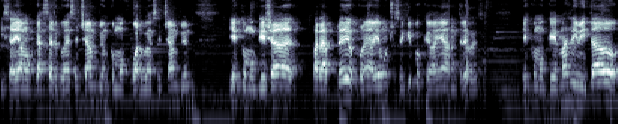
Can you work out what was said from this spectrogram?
y sabíamos qué hacer con ese champion, cómo jugar con ese champion. Y es como que ya para playoffs había muchos equipos que bañaban tres es como que es más limitado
